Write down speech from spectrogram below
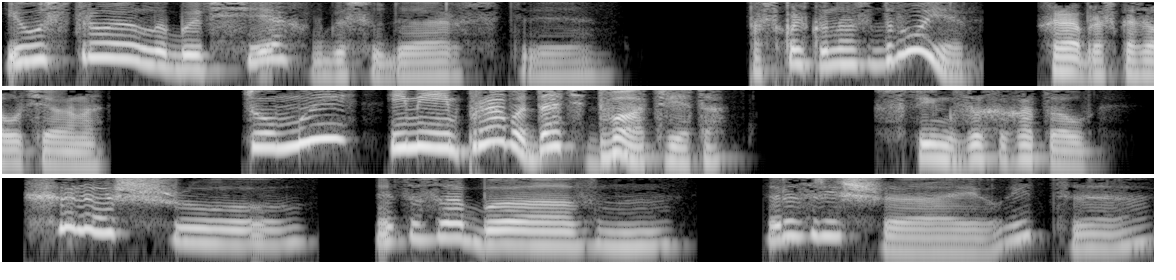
и устроило бы всех в государстве? «Поскольку нас двое, — храбро сказала Тиана, — то мы имеем право дать два ответа. Сфинкс захохотал. Хорошо, это забавно. Разрешаю. Итак.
